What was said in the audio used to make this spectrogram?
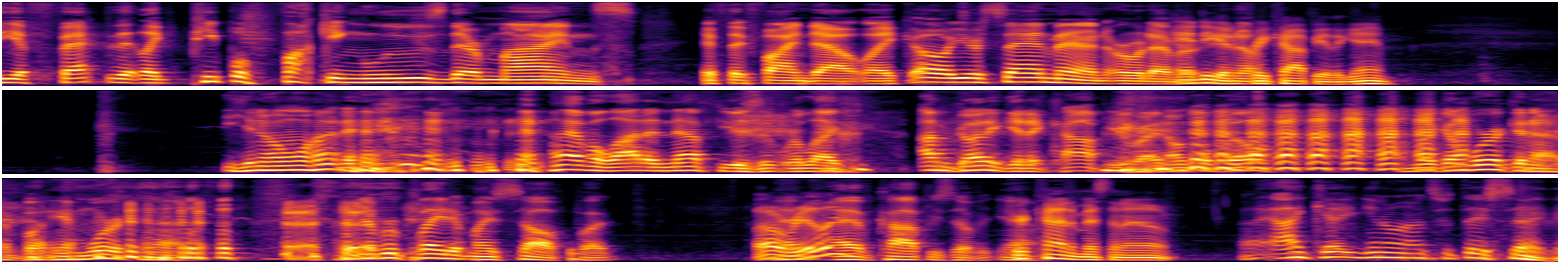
the effect that like people fucking lose their minds if they find out, like, oh, you're Sandman or whatever. And you get know? a free copy of the game. You know what? I have a lot of nephews that were like, I'm going to get a copy, right, Uncle Bill? I'm like, I'm working on it, buddy. I'm working on it. I've never played it myself, but Oh, I really? I have copies of it. Yeah. You're kind of missing out. I, I get, you know, that's what they say.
